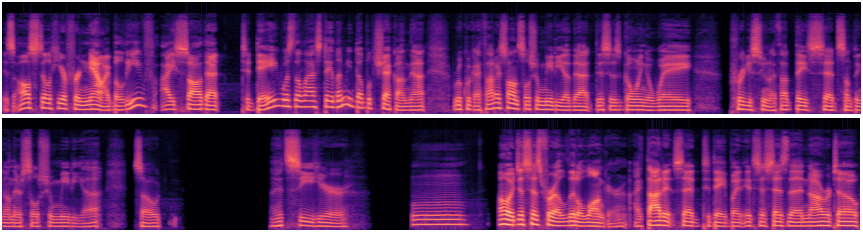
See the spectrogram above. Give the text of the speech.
is all still here for now. I believe I saw that today was the last day. Let me double check on that real quick. I thought I saw on social media that this is going away pretty soon. I thought they said something on their social media. So let's see here. Mm, oh, it just says for a little longer. I thought it said today, but it just says the Naruto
